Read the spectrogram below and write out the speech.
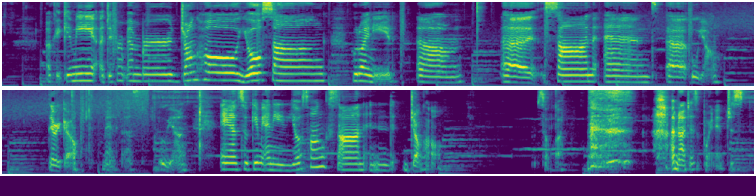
okay, give me a different member. Jongho, Yeosang. Who do I need? Um, uh, San and uh, Wooyoung. There we go. Manifest. Wooyoung. And so give me, I need Yeosang, San, and Jongho. So fun. I'm not disappointed, just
